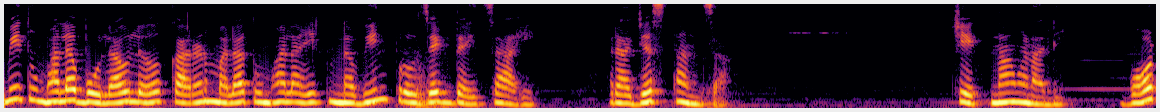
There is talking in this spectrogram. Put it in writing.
मी तुम्हाला बोलावलं कारण मला तुम्हाला एक नवीन प्रोजेक्ट द्यायचा आहे राजस्थानचा. चेतना म्हणाली. व्हॉट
